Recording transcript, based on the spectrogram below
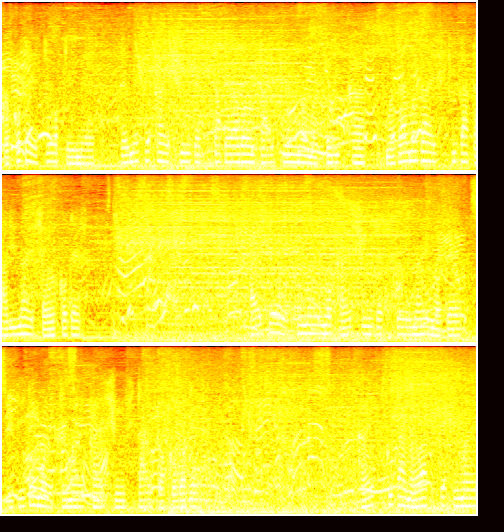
ここで一落ち目、せめて回収できたであろう耐久の祭りか、まだまだ意識が足りない証拠です。相手を1枚も回収できていないので、意地でも1枚回収したいところです。回復が回ってしまい、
